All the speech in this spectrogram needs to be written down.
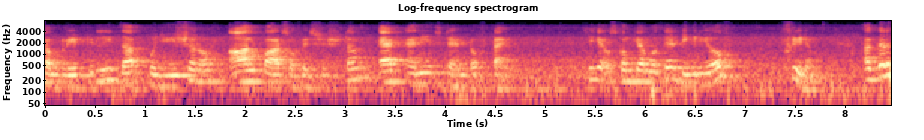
completely the position of all parts of a system at any instant of time. ठीक है? उसको हम क्या बोलते हैं? डिग्री ऑफ़ फ्रीडम अगर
